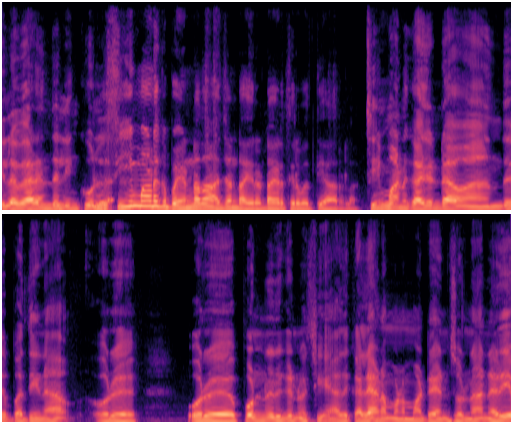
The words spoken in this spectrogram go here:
இல்லை வேற எந்த லிங்க்கும் இல்லை. சீமானுக்கு இப்போ என்னதான் அஜெண்டா இரண்டாயிரத்தி இருபத்தி ஆறுல சீமானுக்கு அஜெண்டா வந்து பார்த்தீங்கன்னா ஒரு ஒரு பொண்ணு இருக்குன்னு வச்சுக்கேன் அது கல்யாணம் பண்ண மாட்டேன்னு சொன்னால் நிறைய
